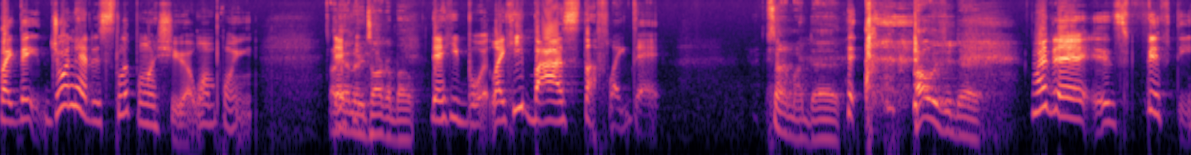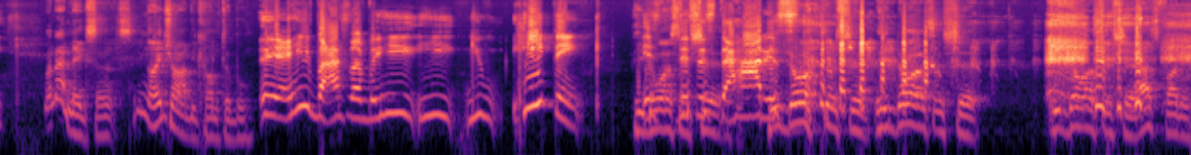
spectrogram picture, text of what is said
like they Jordan had a slip on shoe at one point I didn't know he- you're talking about. that he bought. Like he buys stuff like that. He's not my dad. How old is your dad? My dad is fifty. Well, that makes sense. You know, he trying to be comfortable. Yeah, he buys stuff, but he he you he think He it's- doing some this shit. is the hottest. He doing some shit. He doing some shit. He doing some shit. That's funny.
